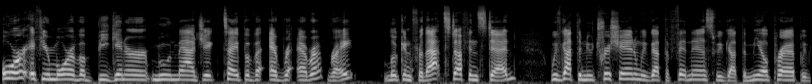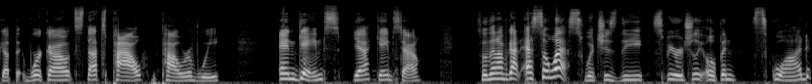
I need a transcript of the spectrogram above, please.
Or if you're more of a beginner moon magic type of era, era, right? Looking for that stuff instead. We've got the nutrition, we've got the fitness, we've got the meal prep, we've got the workouts. That's POW, power of we. And games, yeah, game style. So then I've got SOS, which is the spiritually open squad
